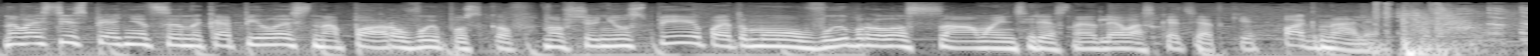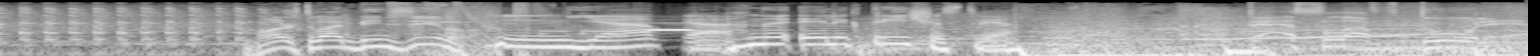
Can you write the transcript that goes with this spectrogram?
Новостей с пятницы накопилось на пару выпусков, но все не успею, поэтому выбрала самое интересное для вас, котятки. Погнали! Может, вам бензину? Я, на электричестве. Тесла в Туле.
